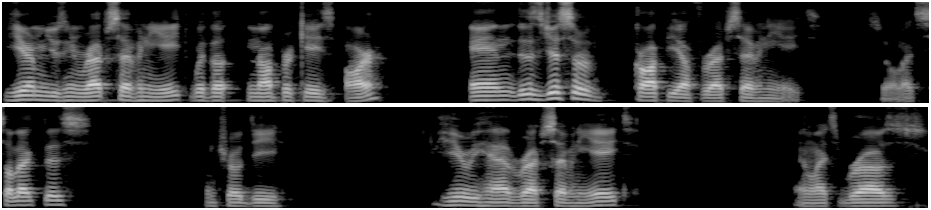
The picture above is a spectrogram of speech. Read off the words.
Here I'm using rep78 with an uppercase R. And this is just a copy of rep78. So let's select this, Control D. Here we have rep78. And let's browse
